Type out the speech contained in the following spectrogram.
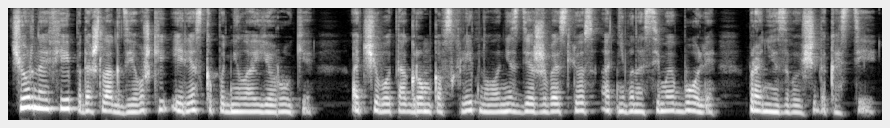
Черная фея подошла к девушке и резко подняла ее руки – отчего та громко всхлипнула, не сдерживая слез от невыносимой боли, пронизывающей до костей.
